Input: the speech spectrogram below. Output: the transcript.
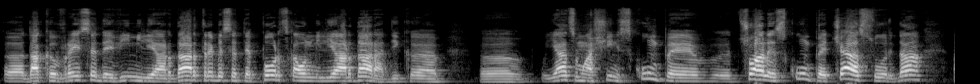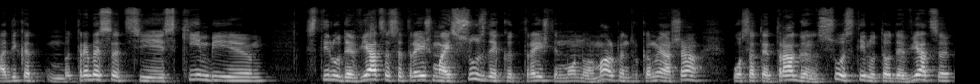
uh, dacă vrei să devii miliardar, trebuie să te porți ca un miliardar, adică uh, ia-ți mașini scumpe, țoale scumpe, ceasuri, da? Adică trebuie să-ți schimbi stilul de viață, să trăiești mai sus decât trăiești în mod normal, pentru că nu e așa, o să te tragă în sus stilul tău de viață.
